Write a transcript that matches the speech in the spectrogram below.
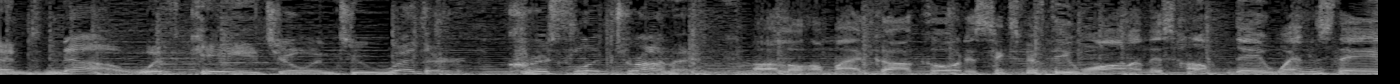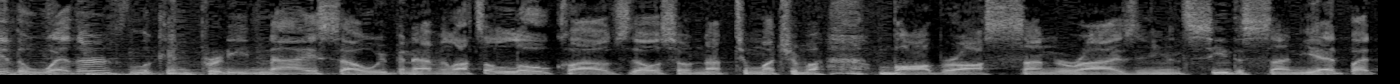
And now with KHON2 weather, Chris Latronic. Aloha mai kako. It is 651 on this hump day Wednesday. The weather looking pretty nice. Uh, we've been having lots of low clouds though, so not too much of a Bob Ross sunrise. Didn't even see the sun yet, but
